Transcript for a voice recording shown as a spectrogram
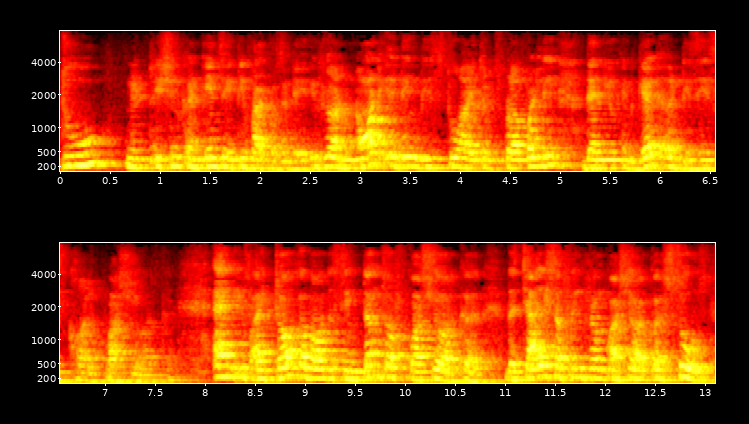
two nutrition contains 85 percentage. If you are not eating these two items properly then you can get a disease called kwashiorkor. And if I talk about the symptoms of kwashiorkor, the child suffering from kwashiorkor shows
